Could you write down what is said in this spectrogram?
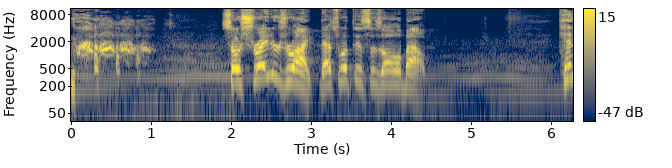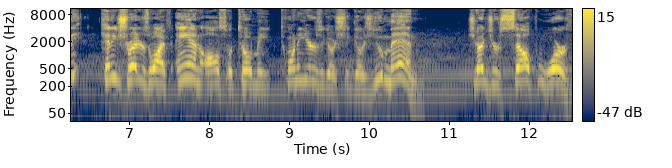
so Schrader's right. That's what this is all about. Kenny, Kenny Schrader's wife, Ann, also told me 20 years ago, she goes, You men judge your self worth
